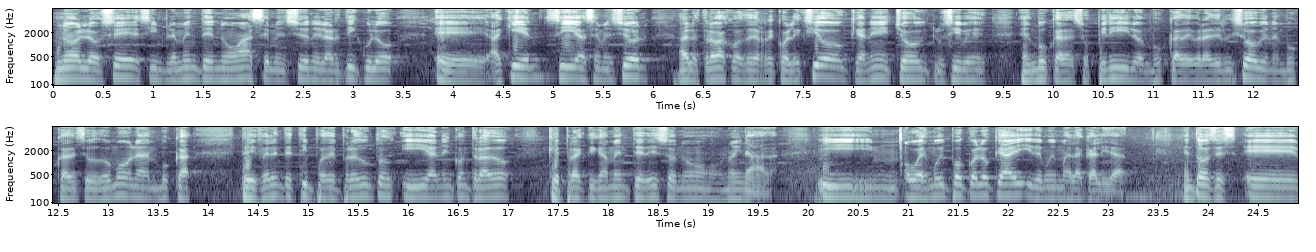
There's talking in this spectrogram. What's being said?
no lo sé, simplemente no hace mención el artículo eh, a quién, sí hace mención a los trabajos de recolección que han hecho, inclusive en busca de azospirilo, en busca de bradyrisobium, en busca de pseudomona, en busca de diferentes tipos de productos y han encontrado que prácticamente de eso no, hay nada. Y, o es muy poco lo que hay y de muy mala calidad. Entonces, eh,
